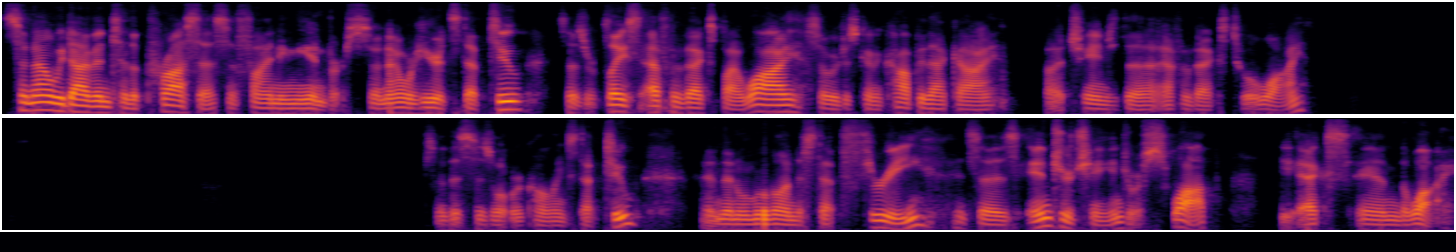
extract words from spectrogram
So now we dive into the process of finding the inverse. So now we're here at step two. It says replace f of x by y. So we're just going to copy that guy, but change the f of x to a y. So this is what we're calling step two. And then we'll move on to step three. It says interchange or swap the x and the y.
